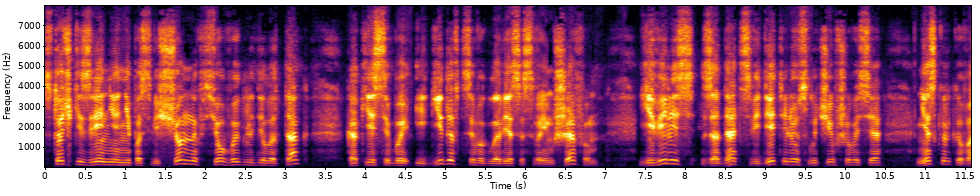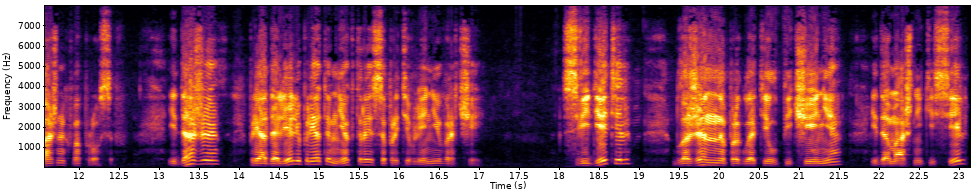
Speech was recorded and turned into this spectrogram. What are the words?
С точки зрения непосвященных все выглядело так, как если бы и гидовцы во главе со своим шефом явились задать свидетелю случившегося несколько важных вопросов и даже преодолели при этом некоторое сопротивление врачей. Свидетель блаженно проглотил печенье и домашний кисель,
